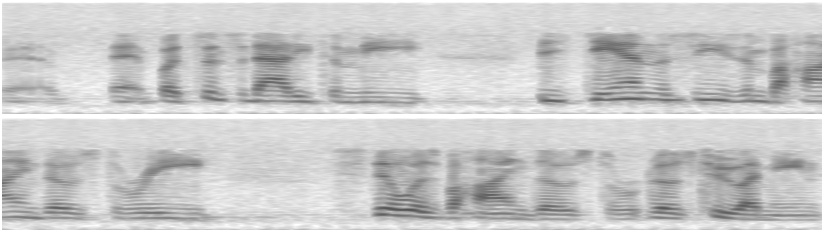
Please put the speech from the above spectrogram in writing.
Uh, uh, but Cincinnati to me began the season behind those three, still is behind those th- those two. I mean,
